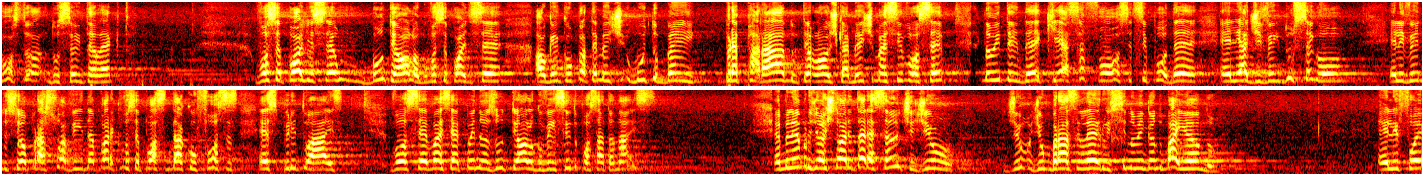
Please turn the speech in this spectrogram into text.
força do seu intelecto. Você pode ser um bom teólogo, você pode ser alguém completamente muito bem preparado teologicamente, mas se você não entender que essa força, esse poder, ele advém do Senhor, ele vem do Senhor para a sua vida, para que você possa dar com forças espirituais, você vai ser apenas um teólogo vencido por Satanás. Eu me lembro de uma história interessante de um, de um, de um brasileiro, se não me engano, baiano. Ele foi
